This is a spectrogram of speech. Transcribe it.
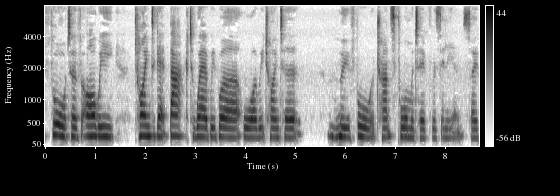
thought of are we trying to get back to where we were or are we trying to move forward, transformative resilience? So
